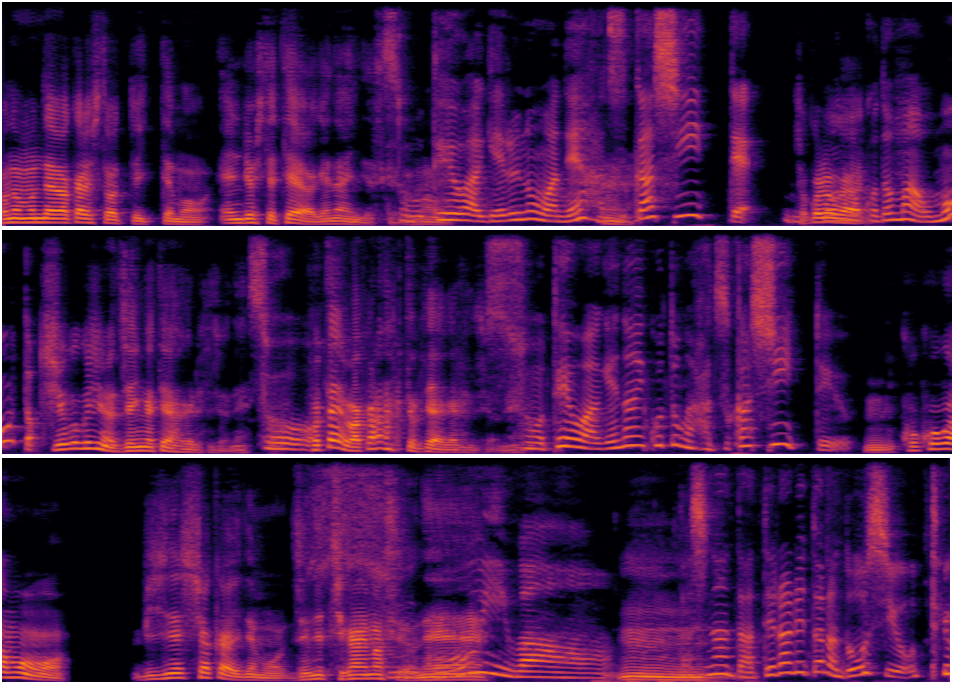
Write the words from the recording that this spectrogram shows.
この問題わかる人って言っても遠慮して手を挙げないんですけども、そう、手を挙げるのはね、恥ずかしいって、日ところが子供は思うと。中国人は全員が手を挙げるんですよね。そう。答えわからなくても手を挙げるんですよね。そう、手を挙げないことが恥ずかしいっていう。うん、ここがもう、ビジネス社会でも全然違いますよね。すごいわ。うん。私なんて当てられたらどうしようって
